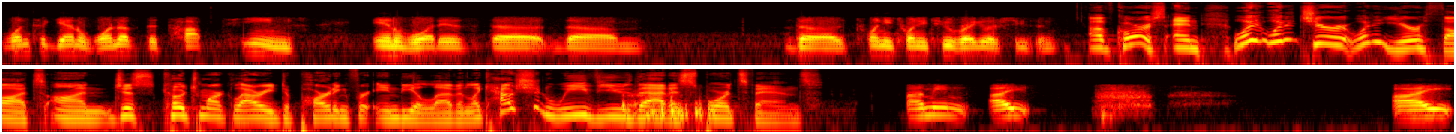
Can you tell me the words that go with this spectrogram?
once again one of the top teams in what is the the um, the 2022 regular season. Of course. And what what is your what are your thoughts on just Coach Mark Lowry departing for Indy 11? Like how should we view that as sports fans? I mean, I I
